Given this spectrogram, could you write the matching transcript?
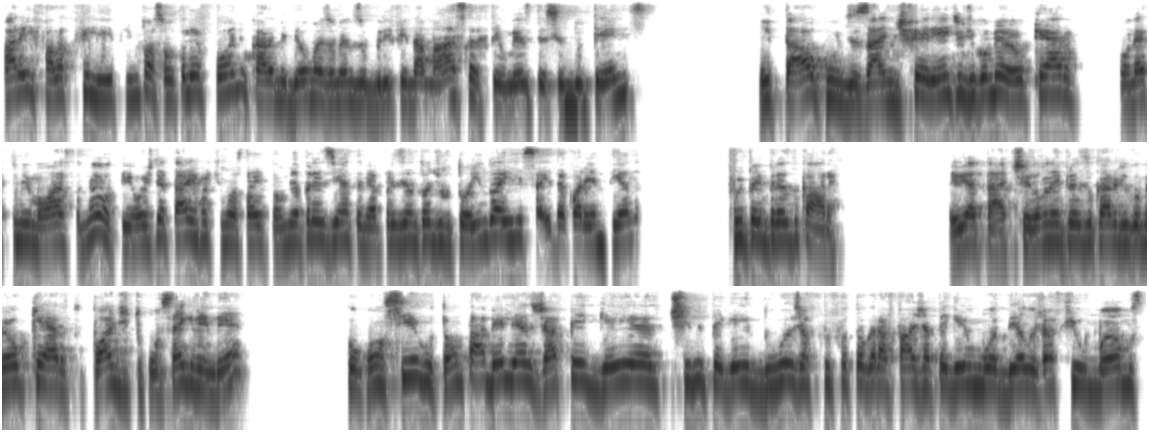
Para aí, fala com o Felipe. Me passou o telefone, o cara me deu mais ou menos o briefing da máscara, que tem o mesmo tecido do tênis e tal, com um design diferente. Eu digo, meu, eu quero. Quando é que tu me mostra? Não, tem hoje detalhes para te mostrar, então me apresenta. Me apresentou, digo, tô indo aí, saí da quarentena, fui para a empresa do cara. Eu e a Tati, chegamos na empresa do cara, eu digo, meu, eu quero. Tu pode, tu consegue vender? Eu consigo, então tá, beleza. Já peguei time, peguei duas, já fui fotografar, já peguei um modelo, já filmamos,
